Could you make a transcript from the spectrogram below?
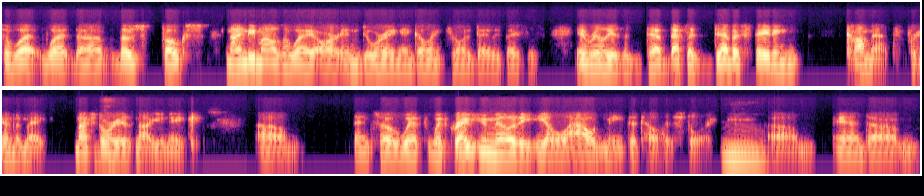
to what what uh, those folks 90 miles away are enduring and going through on a daily basis. It really is a de- that's a devastating comment for him to make. My story is not unique. Um, and so with with great humility, he allowed me to tell his story. Mm. Um, and um,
